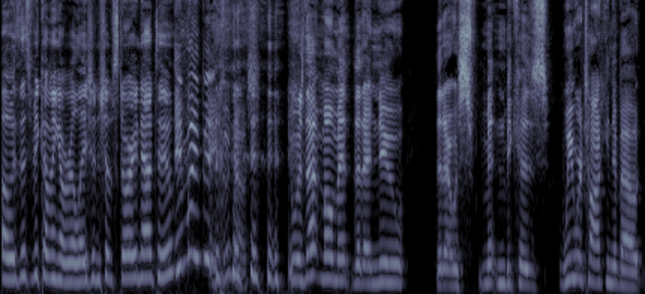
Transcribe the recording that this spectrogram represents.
Oh, is this becoming a relationship story now too? It might be. Who knows? it was that moment that I knew that I was smitten because we were talking about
